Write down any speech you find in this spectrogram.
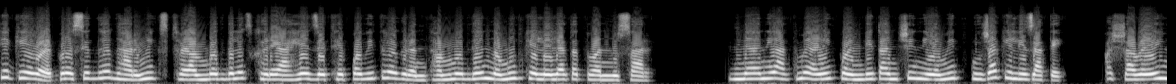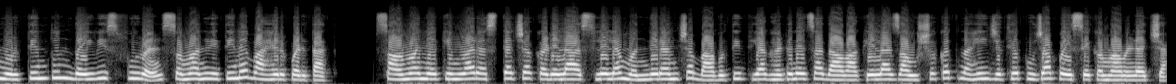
हे केवळ प्रसिद्ध धार्मिक स्थळांबद्दलच खरे आहे जेथे पवित्र ग्रंथांमध्ये नमूद केलेल्या तत्वांनुसार ज्ञानी आत्मे आणि पंडितांची नियमित पूजा केली जाते. अशा वेळी मूर्तींतून दैवी स्फुरण समान रीतीने बाहेर पडतात. सामान्य किंवा रस्त्याच्या कडेला असलेल्या मंदिरांच्या बाबतीत या घटनेचा दावा केला जाऊ शकत नाही जिथे पूजा पैसे कमावण्याच्या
